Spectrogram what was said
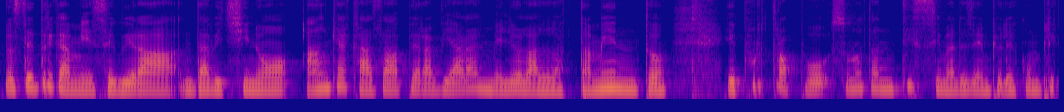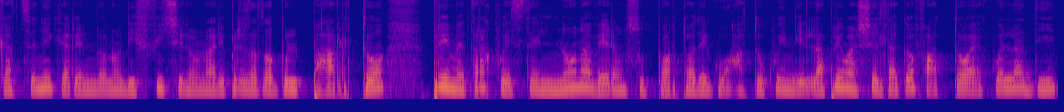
L'ostetrica mi seguirà da vicino anche a casa per avviare al meglio l'allattamento e purtroppo sono tantissime ad esempio le complicazioni che rendono difficile una ripresa dopo il parto, prime tra queste il non avere un supporto adeguato, quindi la prima scelta che ho fatto è quella di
